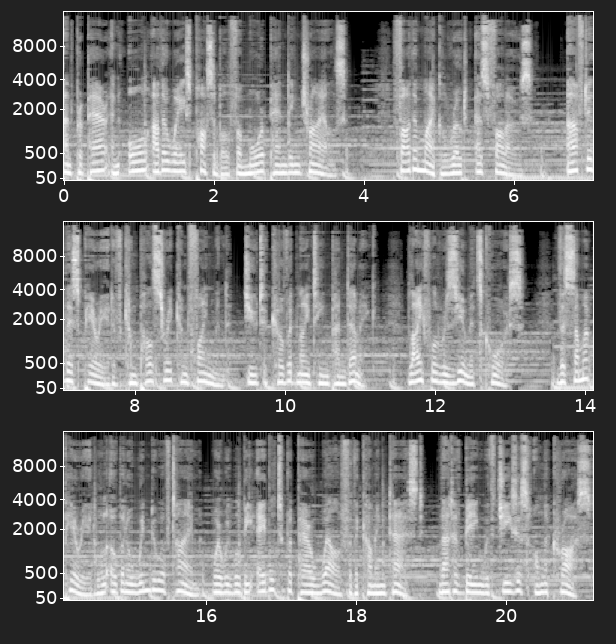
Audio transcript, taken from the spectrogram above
and prepare in all other ways possible for more pending trials. Father Michael wrote as follows. After this period of compulsory confinement due to COVID-19 pandemic, life will resume its course. The summer period will open a window of time where we will be able to prepare well for the coming test, that of being with Jesus on the cross.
